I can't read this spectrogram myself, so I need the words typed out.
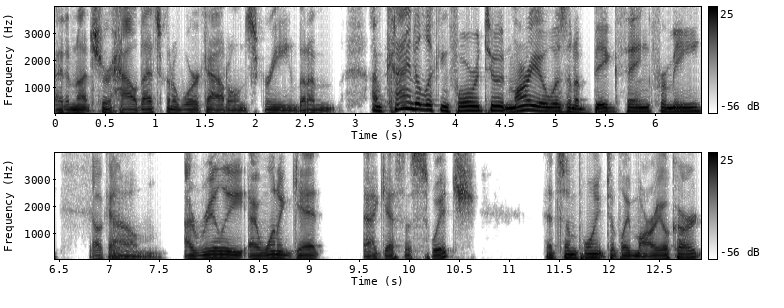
I, I'm not sure how that's going to work out on screen, but I'm I'm kind of looking forward to it. Mario wasn't a big thing for me. okay, Um, I really I want to get I guess a Switch at some point to play Mario Kart.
